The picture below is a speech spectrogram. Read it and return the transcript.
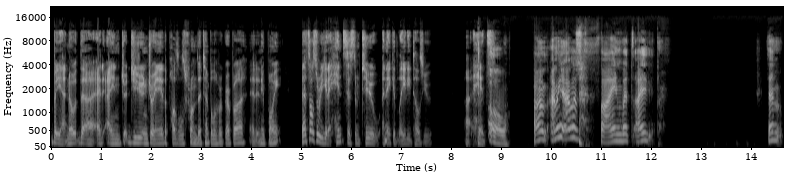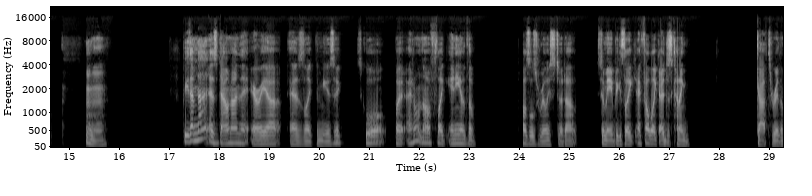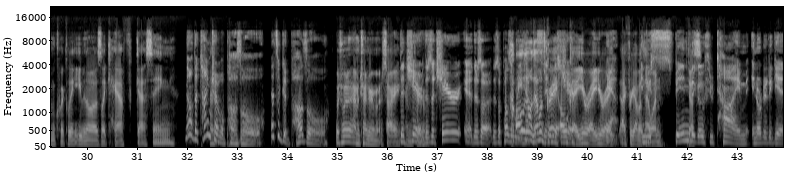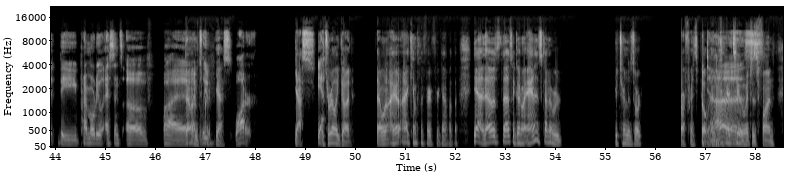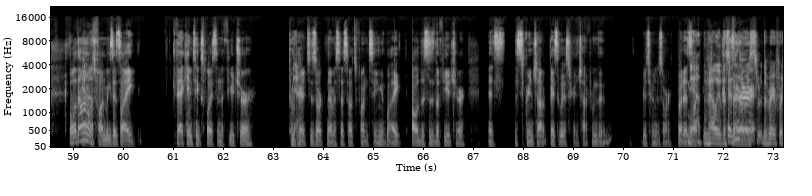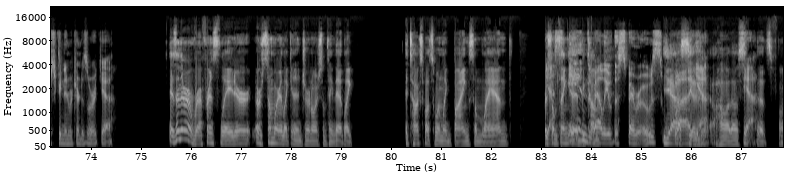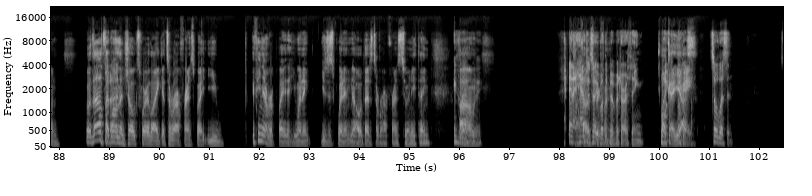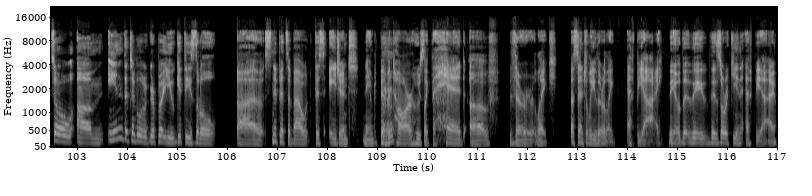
but yeah, no. The I, I enjoy, did you enjoy any of the puzzles from the Temple of Agrippa at any point? That's also where you get a hint system too. A naked lady tells you uh, hints. Oh, um, I mean, I was fine with I. Them, hmm. Because I'm not as down on that area as like the music school, but I don't know if like any of the puzzles really stood out to me because like I felt like I just kind of got through them quickly, even though I was like half guessing. no, the time travel puzzle. That's a good puzzle. Which one? I'm trying to remember. Sorry, The I'm chair. There's a chair. Uh, there's a there's a puzzle. Oh no, that one's great. Okay, you're right. You're right. Yeah. I forgot about and that you one. spin Yes. to go through time in order to get the primordial essence of uh, That I believe great. Yes. water. Yes, Yeah. it's really good. That one, I I can't believe I forgot about that. Yeah, that was that's a good one, and it's got a re- Return to Zork reference built in there too, which is fun. Well, that one was fun because it's like that game takes place in the future compared to Zork Nemesis, so it's fun seeing like, oh, this is the future. It's the screenshot, basically a screenshot from the Return to Zork, but it's yeah, like, the Valley of the Sparrows, there- the very first screen in Return to Zork. Yeah, isn't there a reference later or somewhere like in a journal or something that like it talks about someone like buying some land or Yes, something in and it the Valley of the Sparrows. yes, uh, yes, yeah, oh that was Yeah. that's fun well that's But, like one of the jokes where like it's a reference but you if you never played it you wouldn't you just wouldn't know that it's a reference to anything exactly. and I Um, I have to tell you about pretty the Bivitar thing. okay yes So listen. So um in the Temple of Agrippa, you get these little uh snippets about this agent named Mhm. Who's like the head of their like essentially their like FBI, you know, the the, the Zorkian FBI.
